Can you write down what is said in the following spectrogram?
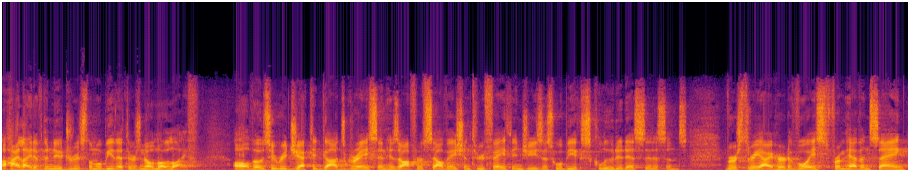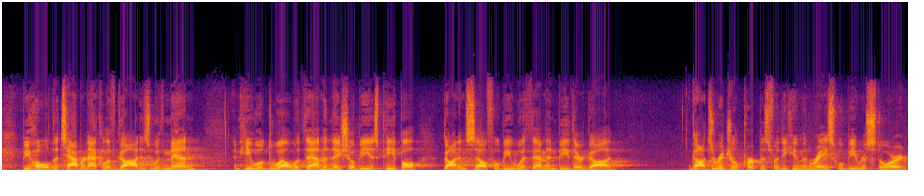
A highlight of the New Jerusalem will be that there's no low life. All those who rejected God's grace and his offer of salvation through faith in Jesus will be excluded as citizens. Verse 3 I heard a voice from heaven saying, Behold, the tabernacle of God is with men, and he will dwell with them, and they shall be his people. God himself will be with them and be their God. God's original purpose for the human race will be restored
